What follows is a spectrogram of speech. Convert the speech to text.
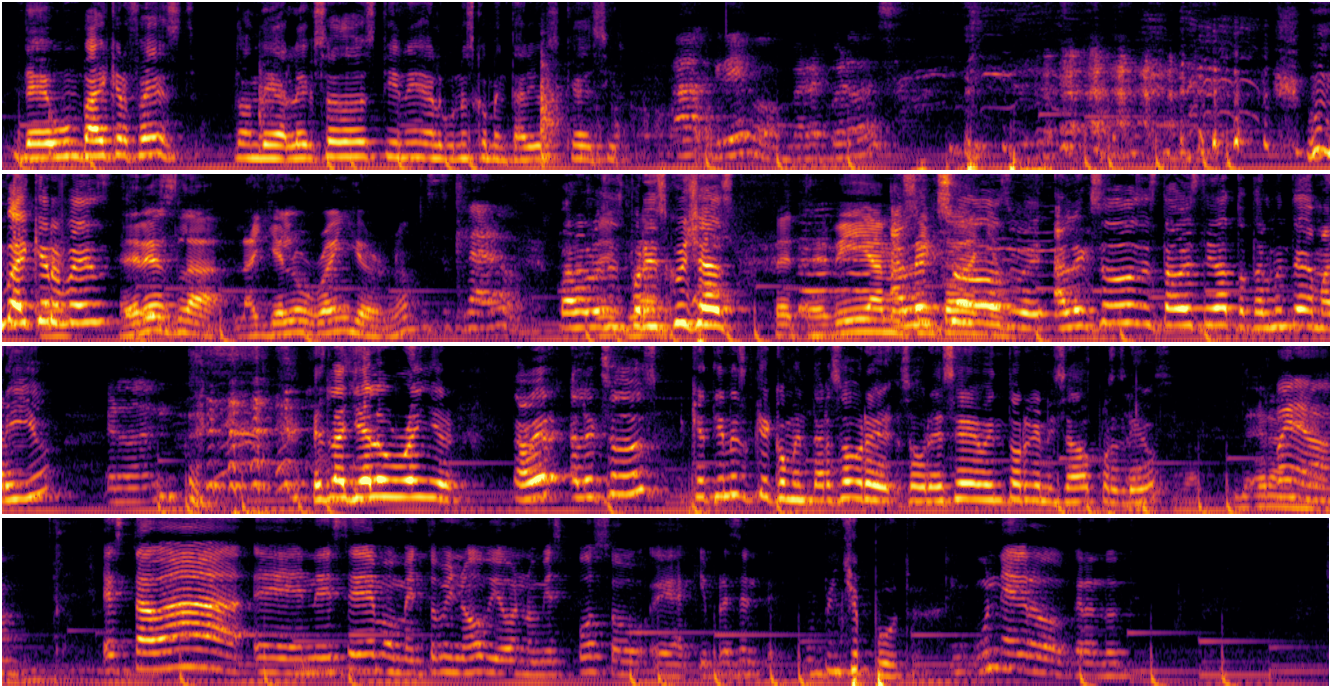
de un Biker Fest, donde Alexo 2 tiene algunos comentarios que decir. Ah, griego, ¿me recuerdas? Un Biker Fest, Eres la, la Yellow Ranger, ¿no? Pues, claro. para los Sí, escuchas, Te, te vi a mis Alexo cinco 2, años. güey. Alexo 2 está vestida totalmente de amarillo. Perdón. Es la Yellow Ranger. A ver, Alexo 2, ¿qué tienes que comentar sobre, sobre ese evento organizado por griego? Era- Bueno, estaba eh, en ese momento mi novio, no mi esposo, eh, aquí presente. Un pinche puto. Un negro grandote.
